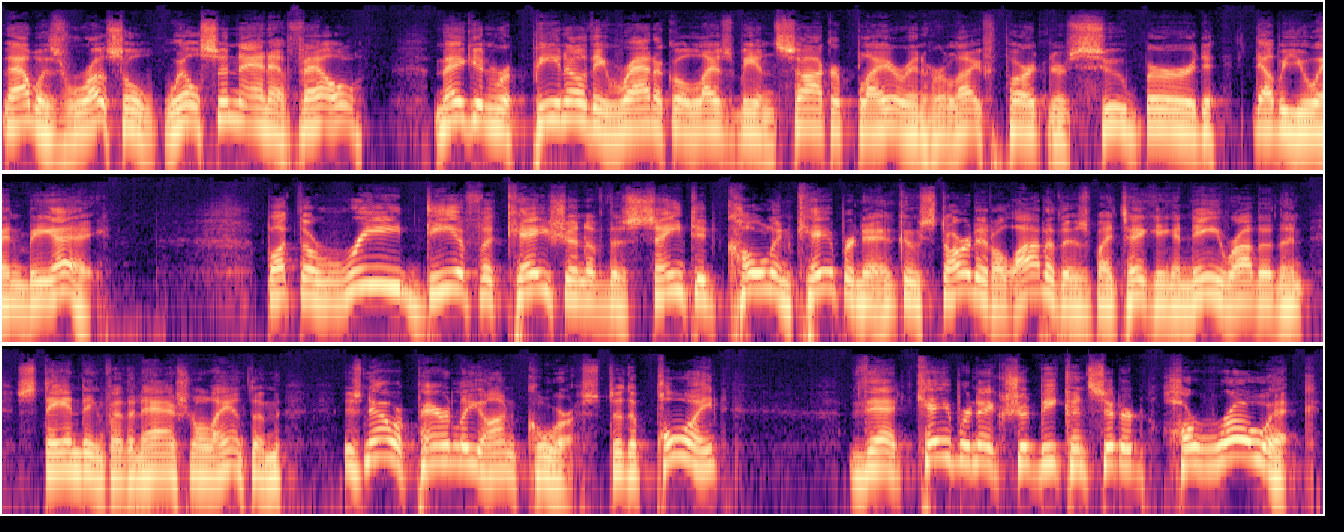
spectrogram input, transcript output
That was Russell Wilson, NFL. Megan Rapinoe, the radical lesbian soccer player, and her life partner Sue Bird, WNBA. But the re deification of the sainted Colin Kaepernick, who started a lot of this by taking a knee rather than standing for the national anthem, is now apparently on course to the point that Kaepernick should be considered heroic,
